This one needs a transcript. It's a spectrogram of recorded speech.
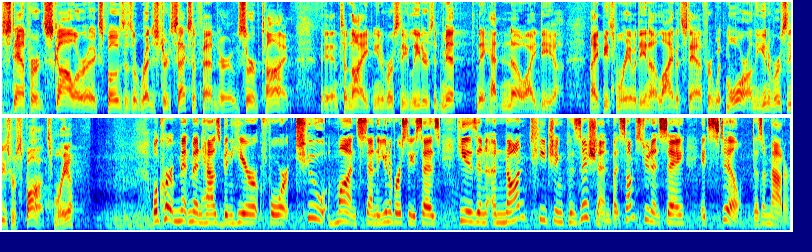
Stanford scholar exposed as a registered sex offender who served time. And tonight, university leaders admit they had no idea. Night Beat's Maria Medina live at Stanford with more on the university's response. Maria? Well, Kurt Mitman has been here for two months, and the university says he is in a non teaching position, but some students say it still doesn't matter.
